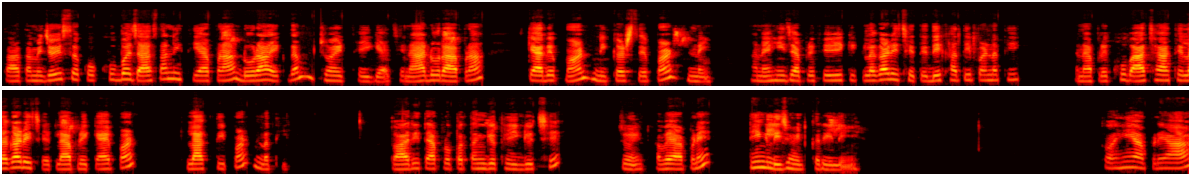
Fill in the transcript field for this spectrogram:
તો આ તમે જોઈ શકો, ખૂબ જ આસાનીથી આપણા ડોરા એકદમ જોઈન્ટ થઈ ગયા છે. અને આ ડોરા આપણા ક્યારે પણ નીકળશે પણ નહીં. અને અહીં જે આપણે ફેવિકિક લગાડી છે તે દેખાતી પણ નથી. અને આપણે ખૂબ આછા હાથે લગાડી છે એટલે આપણે ક્યાંય પણ લાગતી પણ નથી. તો આ રીતે આપણો પતંગિયો થઈ ગયો છે જોઈન્ટ હવે આપણે ઢીંગલી જોઈન્ટ કરી લઈએ. તો અહીં આપણે આ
